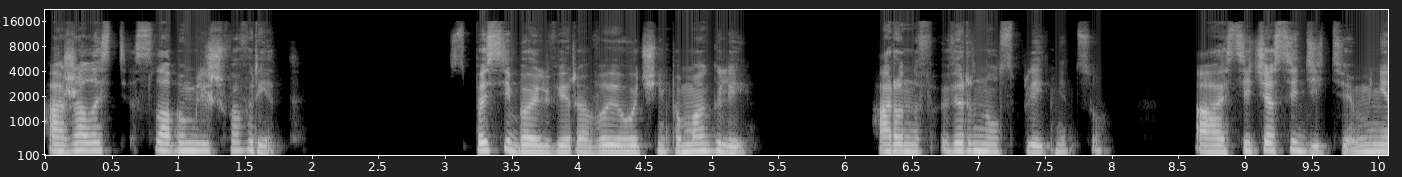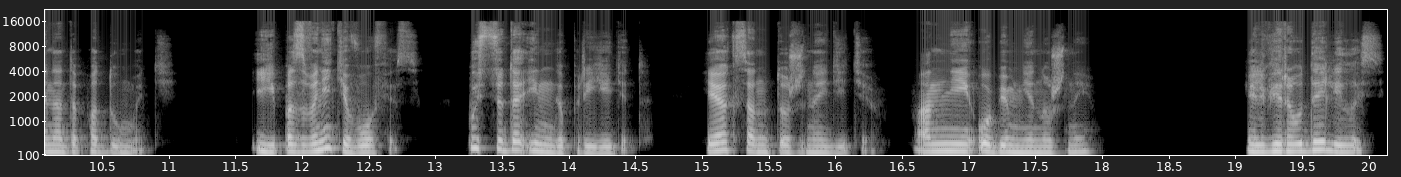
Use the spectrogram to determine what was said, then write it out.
а жалость слабым лишь во вред. «Спасибо, Эльвира, вы очень помогли», Аронов вернул сплетницу. «А сейчас идите, мне надо подумать. И позвоните в офис. Пусть сюда Инга приедет. И Оксану тоже найдите. Они обе мне нужны». Эльвира удалилась.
